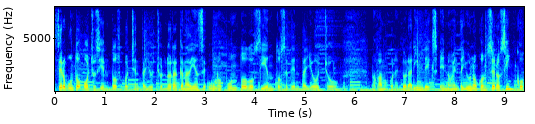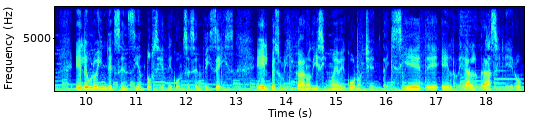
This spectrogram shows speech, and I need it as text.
0.888. El dólar canadiense 1.278. Nos vamos con el dólar index en 91,05, el euro index en 107,66, el peso mexicano 19,87, el real brasilero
